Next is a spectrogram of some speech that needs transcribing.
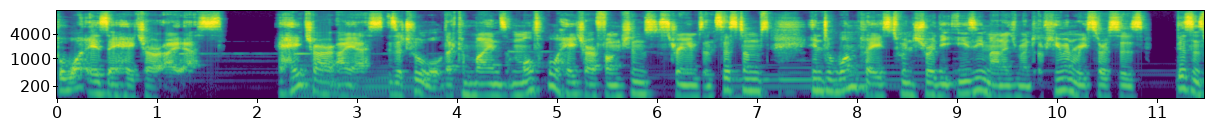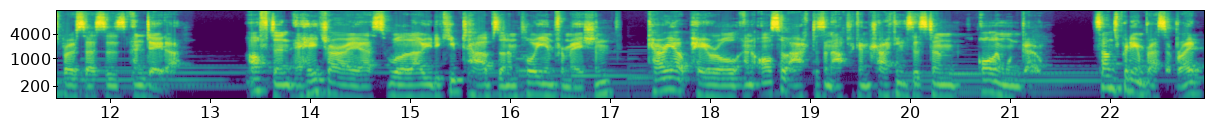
But what is a HRIS? HRIS is a tool that combines multiple HR functions, streams, and systems into one place to ensure the easy management of human resources, business processes, and data. Often, a HRIS will allow you to keep tabs on employee information, carry out payroll, and also act as an applicant tracking system all in one go. Sounds pretty impressive, right?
